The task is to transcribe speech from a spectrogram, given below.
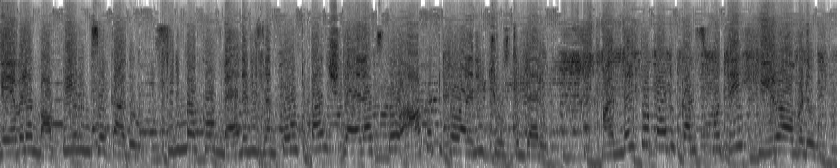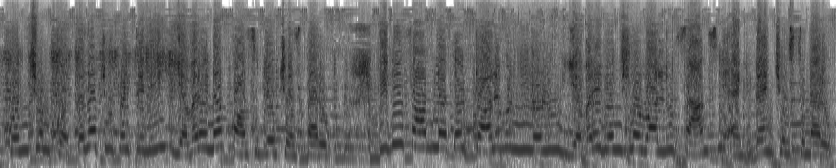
కేవలం అపియరెన్సే కాదు సినిమాకు మేనరిజం తో పంచ్ డైలాగ్స్తో ఆకట్టుకోవాలని చూస్తుంటారు. అందరితో పాటు కలిసిపోతే హీరో అవడు కొంచెం కొత్తగా చూపెడితేనే ఎవరైనా కాన్సన్ట్రేట్ చేస్తారు. ఇదే ఫార్ములాతో టాలీవుడ్ హీరోలు ఎవరి రేంజ్లో వాళ్ళు ఫ్యాన్స్ని ఎంటర్టైన్ చేస్తున్నారు.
